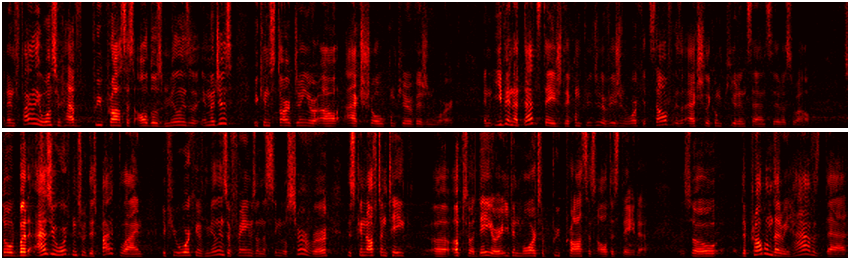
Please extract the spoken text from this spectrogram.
And then finally, once you have pre-processed all those millions of images, you can start doing your uh, actual computer vision work. And even at that stage, the computer vision work itself is actually compute intensive as well. So, but as you're working through this pipeline, if you're working with millions of frames on a single server, this can often take uh, up to a day or even more to pre-process all this data. So the problem that we have is that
